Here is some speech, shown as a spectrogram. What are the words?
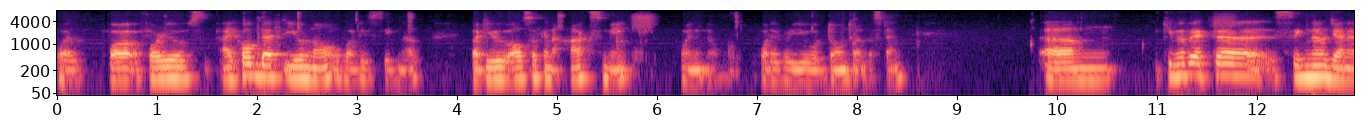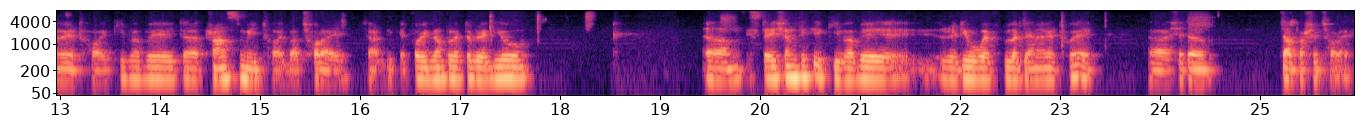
Well for you, i hope that you know what is signal but you also can ask me when whatever you don't understand. Um, কীভাবে একটা সিগন্যাল জেনারেট হয়? কীভাবে এটা ট্রান্সমিট হয় বা ছড়ায় চারদিকে? ফর এক্সাম্পল একটা রেডিও স্টেশন থেকে কীভাবে রেডিও ওয়েভগুলো জেনারেট হয়ে সেটা চারপাশে ছড়ায়।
